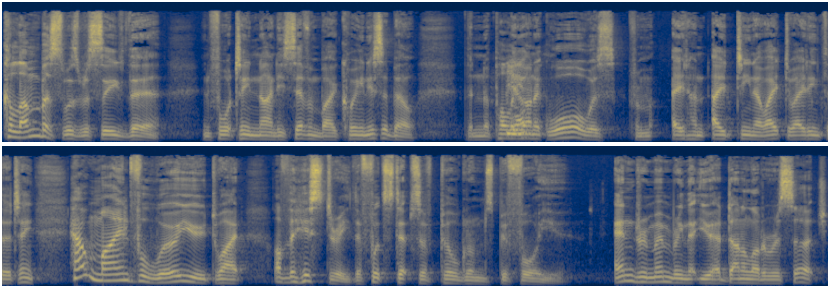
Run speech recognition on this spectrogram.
Columbus was received there in 1497 by Queen Isabel. The Napoleonic War was from 1808 to 1813. How mindful were you, Dwight, of the history, the footsteps of pilgrims before you, and remembering that you had done a lot of research?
